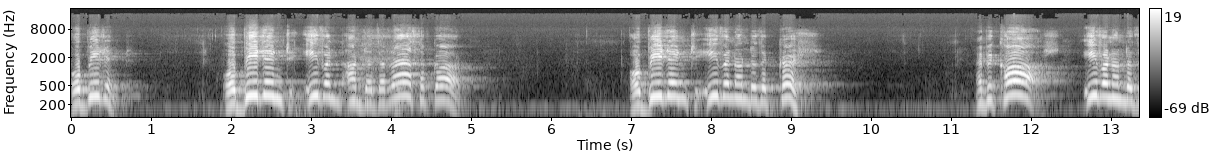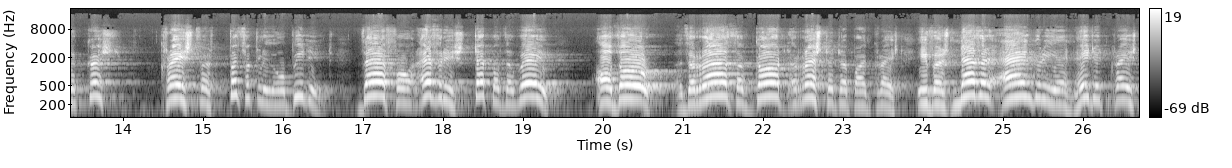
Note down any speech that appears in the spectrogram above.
Obedient. Obedient even under the wrath of God. Obedient even under the curse. And because even under the curse, Christ was perfectly obedient Therefore, every step of the way, although the wrath of God rested upon Christ, he was never angry and hated Christ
